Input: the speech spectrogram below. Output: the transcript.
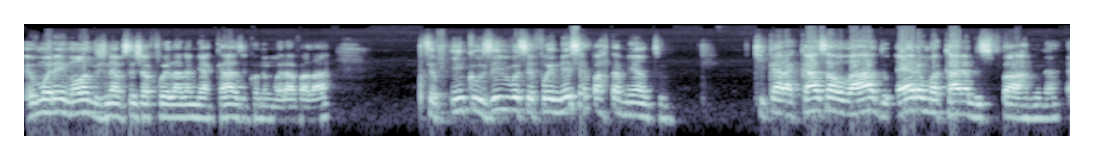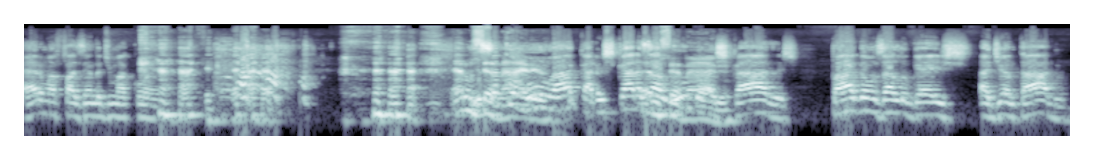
eu morei em Londres, né? Você já foi lá na minha casa quando eu morava lá. inclusive, você foi nesse apartamento que, cara, a casa ao lado era uma cannabis farm, né? Era uma fazenda de maconha. era um Isso cenário. é comum lá, cara. Os caras um alugam cenário. as casas, pagam os aluguéis adiantado,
